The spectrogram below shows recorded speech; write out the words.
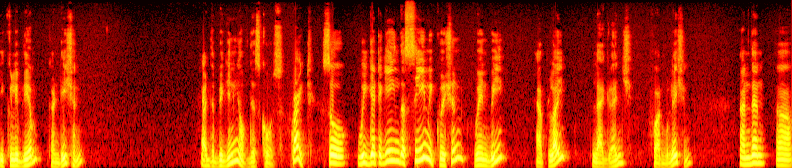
equilibrium condition at the beginning of this course, right. So, we get again the same equation when we apply Lagrange formulation and then uh,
